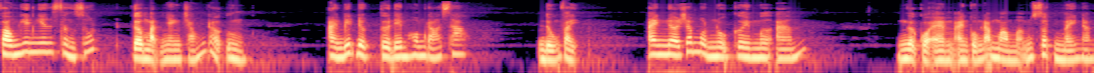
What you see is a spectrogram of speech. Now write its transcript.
Phòng nghiên nghiên sừng sốt, gương mặt nhanh chóng đỏ ửng. Anh biết được từ đêm hôm đó sao? Đúng vậy. Anh nở ra một nụ cười mờ ám. Ngựa của em anh cũng đã mò mẫm suốt mấy năm.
